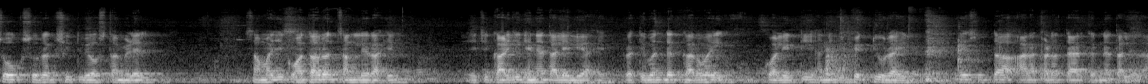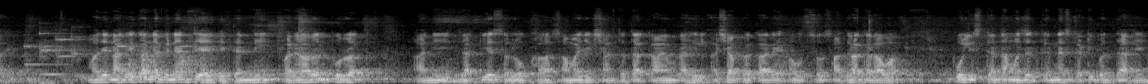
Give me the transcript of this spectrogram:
चोख सुरक्षित व्यवस्था मिळेल. सामाजिक वातावरण चांगले राहील याची काळजी घेण्यात आलेली आहे. प्रतिबंधक कारवाई क्वालिटी आणि इफेक्टिव्ह राहील हे सुद्धा आराखडा तयार करण्यात आलेला आहे. माझे नागरिकांना विनंती आहे की त्यांनी पर्यावरणपूरक आणि जातीय सलोखा सामाजिक शांतता कायम राहील अशा प्रकारे हा उत्सव साजरा करावा. पोलीस त्यांना मदत करण्यास कटिबद्ध आहे.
